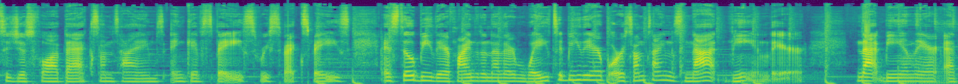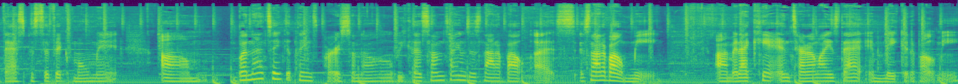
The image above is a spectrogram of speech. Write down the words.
to just fall back sometimes and give space, respect space, and still be there, finding another way to be there, or sometimes not being there. Not being there at that specific moment, um, but not taking things personal because sometimes it's not about us, it's not about me. Um, and I can't internalize that and make it about me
